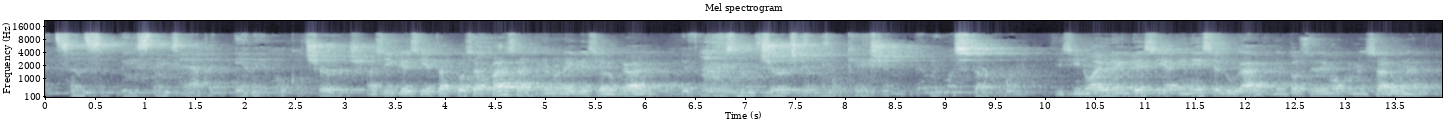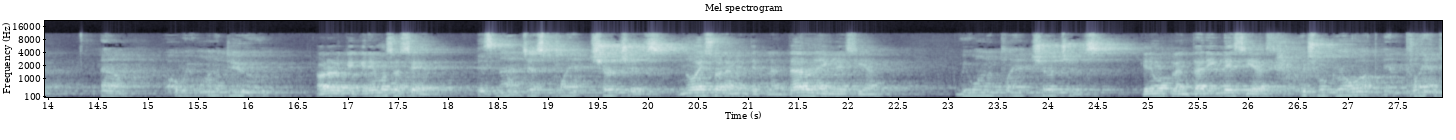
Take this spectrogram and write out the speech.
And since these things happen in a local church, Así que si estas cosas pasan en una iglesia local, if there is no church in the location, then we must start one. y si no hay una iglesia en ese lugar, entonces debemos comenzar una. Now, what we want to do Ahora lo que queremos hacer is not just plant churches. no es solamente plantar una iglesia, We want to plant churches queremos plantar iglesias which will grow up and plant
